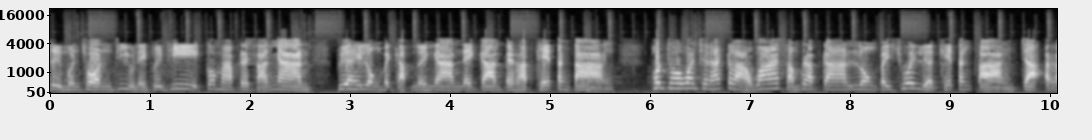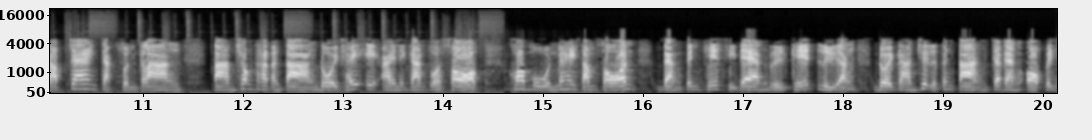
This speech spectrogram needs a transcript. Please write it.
สื่อมวลชนที่อยู่ในพื้นที่ก็มาประสานงาน เพื่อให้ลงไปกับหน่วยงานในการไปรับเคสต่างๆ พลโทวันชนะกล่าวว่าสำหรับการลงไปช่วยเหลือเคสต่างๆ จะรับแจ้งจากส่วนกลาง ตามช่องทางต่างๆ โดยใช้ AI ในการตรวจสอบ ข้อมูลไม่ให้ซ้ำซ้อน แบ่งเป็นเคสสีแดงหรือเคสเหลือง โดยการช่วยเหลือต่างๆ จะแบ่งออกเป็น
